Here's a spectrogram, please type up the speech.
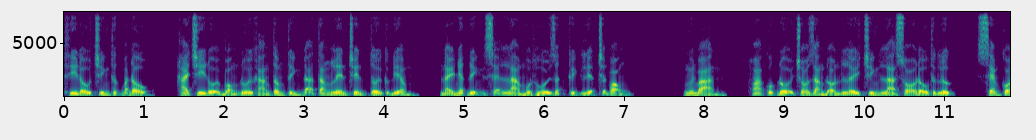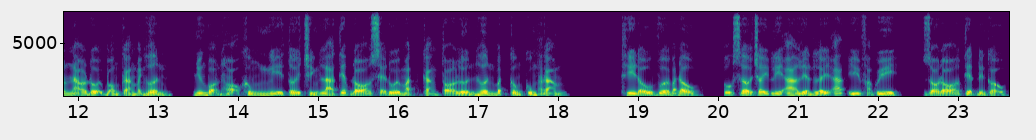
thi đấu chính thức bắt đầu, hai chi đội bóng đối kháng tâm tình đã tăng lên trên tới cực điểm, này nhất định sẽ là một hồi rất kịch liệt trận bóng. Nguyên bản, Hoa Quốc đội cho rằng đón lấy chính là so đấu thực lực, xem con nào đội bóng càng mạnh hơn, nhưng bọn họ không nghĩ tới chính là tiếp đó sẽ đối mặt càng to lớn hơn bất công cùng hắc ám. Thi đấu vừa bắt đầu, Úc sở Chaylia liền lấy ác ý phạm quy, do đó tiệt đến cầu.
